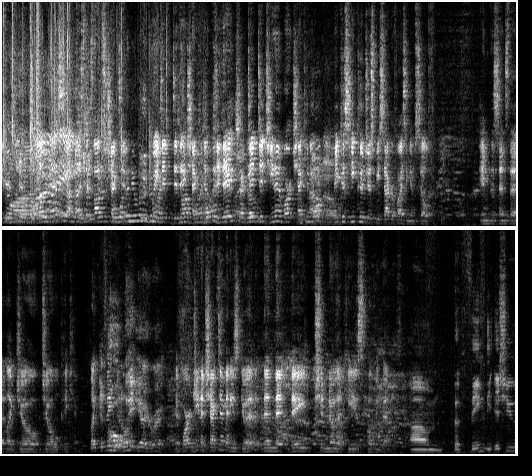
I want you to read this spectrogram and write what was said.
doing? No, no, yes, the cops checked him. Wait, did, they check him? Did they? Did, did Gina and Bart check him out? Because he could just be sacrificing himself, in the sense that like Joe, Joe will pick him. Like if they oh, know, wait, yeah, you're right. If Bart and Gina checked him and he's good, then they, they should know that he's helping them. Um, the thing, the issue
